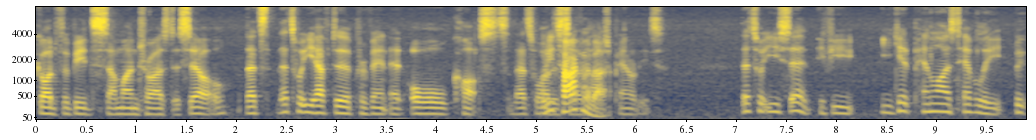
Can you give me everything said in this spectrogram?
God forbid someone tries to sell. That's that's what you have to prevent at all costs. That's why What are you there's so talking harsh about? penalties. That's what you said. If you you get penalised heavily, but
